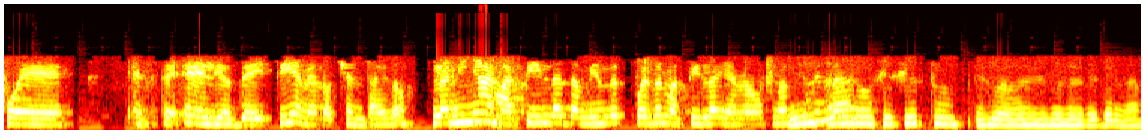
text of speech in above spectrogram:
fue este Elliot de E.T. en el 82. La niña de Matilda también después de Matilda ya no, no Sí, tiene nada. claro, sí es cierto, es verdad, es verdad, es verdad.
